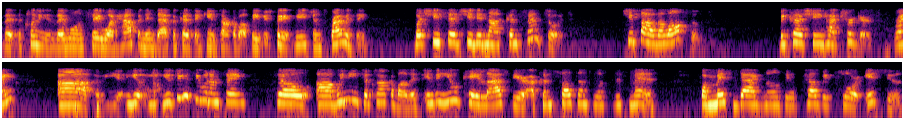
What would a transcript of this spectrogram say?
the, the clinic, they won't say what happened in that because they can't talk about patient's privacy. But she said she did not consent to it. She filed a lawsuit because she had triggers, right? Uh, you, you, you, do you see what I'm saying? So uh, we need to talk about this. In the UK last year, a consultant was dismissed for misdiagnosing pelvic floor issues,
